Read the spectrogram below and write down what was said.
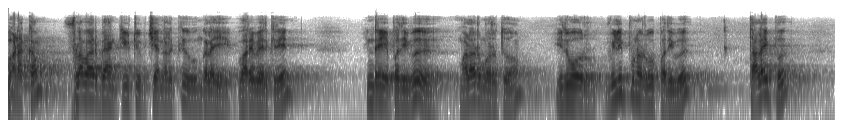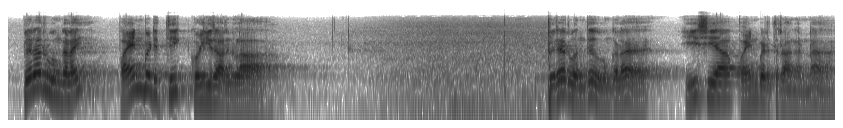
வணக்கம். ஃப்ளவர் பேங்க் யூடியூப் சேனலுக்கு உங்களை வரவேற்கிறேன். இன்றைய பதிவு மலர் மருத்துவம். இது ஒரு விழிப்புணர்வு பதிவு. தலைப்பு பிறர் உங்களை பயன்படுத்தி கொள்கிறார்களா? பிறர் வந்து உங்களை ஈஸியாக பயன்படுத்துகிறாங்கன்னா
